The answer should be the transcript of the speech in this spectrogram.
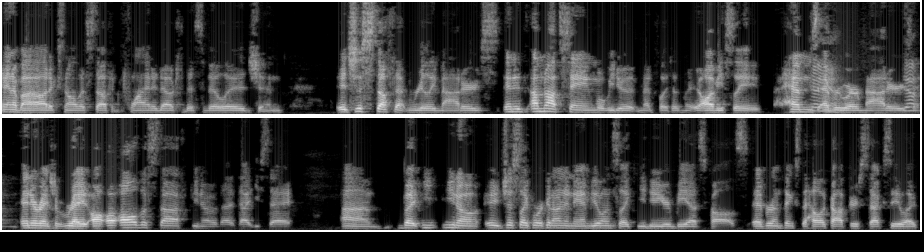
antibiotics and all this stuff, and flying it out to this village, and it's just stuff that really matters. And it, I'm not saying what we do at MedFlight doesn't. matter. Obviously, HEMS yeah, yeah. everywhere matters. Yeah. Intervention, right? All, all the stuff you know that that you say um, but you, you know, it, just like working on an ambulance, like you do your BS calls. Everyone thinks the helicopter's sexy. Like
